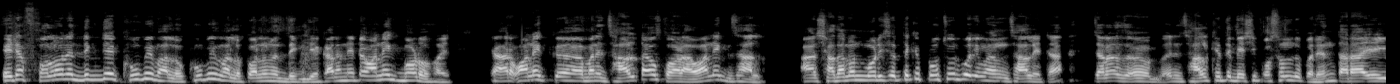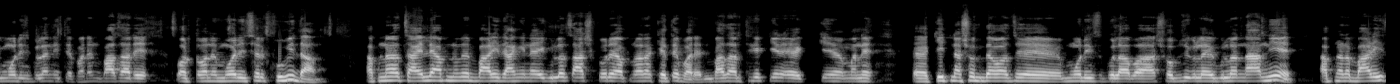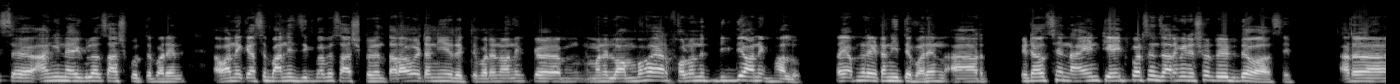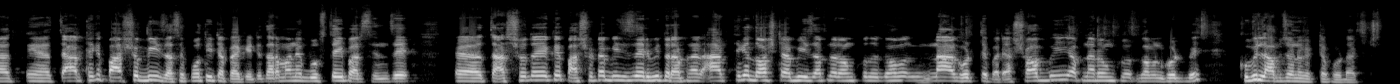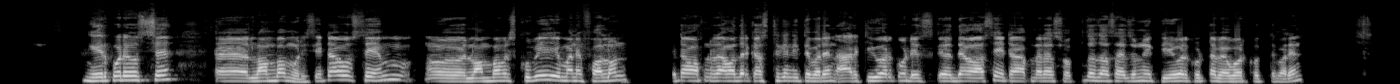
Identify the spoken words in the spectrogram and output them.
এটা ফলনের দিক দিয়ে খুবই ভালো খুবই ভালো ফলনের দিক দিয়ে, কারণ এটা অনেক বড় হয়। আর অনেক মানে ঝালটাও কড়া, অনেক ঝাল। আর সাধারণ মরিচের থেকে প্রচুর পরিমাণ ঝাল এটা। যারা ঝাল খেতে বেশি পছন্দ করেন, তারা এই মরিচগুলা নিতে পারেন। বাজারে বর্তমানে মরিচের খুবই দাম। আপনারা চাইলে আপনাদের বাড়ির আঙিনা এগুলো চাষ করে আপনারা খেতে পারেন। বাজার থেকে মানে কীটনাশক দেওয়া যে মরিচগুলা বা সবজিগুলা এগুলো না নিয়ে আপনারা বাড়ির আঙিনা এগুলো চাষ করতে পারেন। অনেকে আছে বাণিজ্যিক ভাবে চাষ করেন, তারাও এটা নিয়ে দেখতে পারেন। অনেক মানে লম্বা হয় আর ফলনের দিক দিয়ে অনেক ভালো। তাই আপনারা এটা নিতে পারেন। আর এটা হচ্ছে ninety eight percent germination rate দেওয়া আছে। আর চার থেকে পাঁচশো বীজ আছে প্রতিটা প্যাকেটে। তার মানে বুঝতেই পারছেন যে চারশো থেকে পাঁচশোটা বীজের ভিতর আপনার আট থেকে দশটা বীজ আপনার অঙ্কুরোদ্গমন না ঘটতে পারে। আর সবই আপনার অঙ্কুরোদ্গমন ঘটবে। খুবই লাভজনক একটা প্রোডাক্ট এরপরে হচ্ছে লম্বা মরিচ। এটাও সেম লম্বা মরিচ খুবই মানে ফলন এটাও আপনারা আমাদের কাছ থেকে নিতে পারেন। আর কিউআর কোড দেওয়া আছে, এটা আপনারা সত্যতা যাচাইয়ের জন্য কিউআর কোডটা ব্যবহার করতে পারেন।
